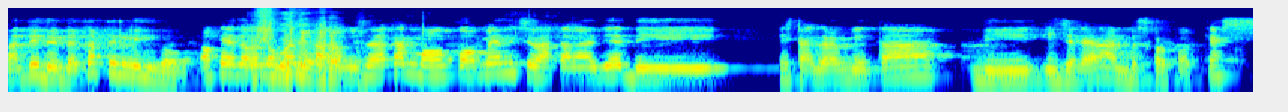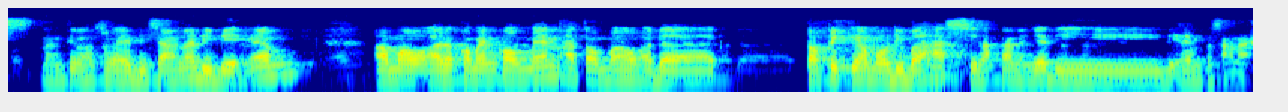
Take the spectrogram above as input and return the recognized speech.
Nanti dideketin Linggo. Oke teman-teman, kalau misalkan mau komen silakan aja di Instagram kita di IJKL underscore podcast. Nanti langsung aja di sana di DM. Uh, Mau ada komen-komen atau mau ada topik yang mau dibahas silakan aja di DM ke sana.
